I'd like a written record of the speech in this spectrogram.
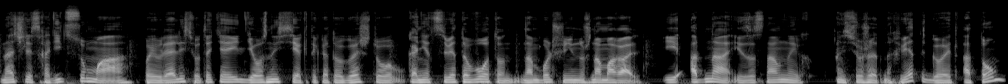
начали сходить с ума, появлялись вот эти религиозные секты, которые говорят, что конец света вот он, нам больше не нужна мораль. И одна из основных сюжетных веток говорит о том,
